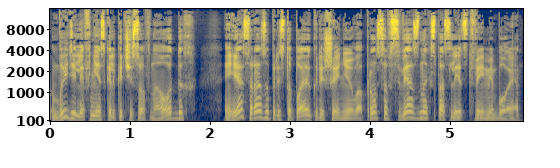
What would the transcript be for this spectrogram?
Выделив несколько часов на отдых, я сразу приступаю к решению вопросов, связанных с последствиями боя.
